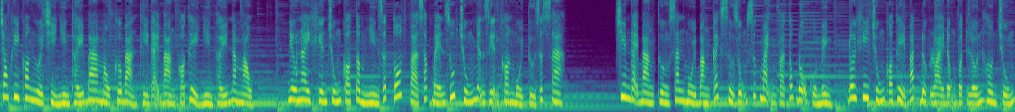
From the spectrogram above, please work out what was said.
Trong khi con người chỉ nhìn thấy 3 màu cơ bản thì đại bàng có thể nhìn thấy 5 màu. Điều này khiến chúng có tầm nhìn rất tốt và sắc bén giúp chúng nhận diện con mồi từ rất xa. Chim đại bàng thường săn mồi bằng cách sử dụng sức mạnh và tốc độ của mình, đôi khi chúng có thể bắt được loài động vật lớn hơn chúng.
